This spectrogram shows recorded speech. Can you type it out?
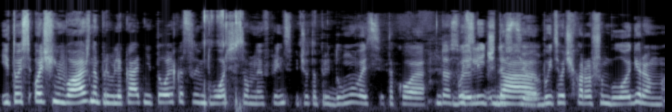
И то есть очень важно привлекать не только своим творчеством, но и, в принципе, что-то придумывать такое. Да, своей быть, личностью. Да, быть очень хорошим блогером,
